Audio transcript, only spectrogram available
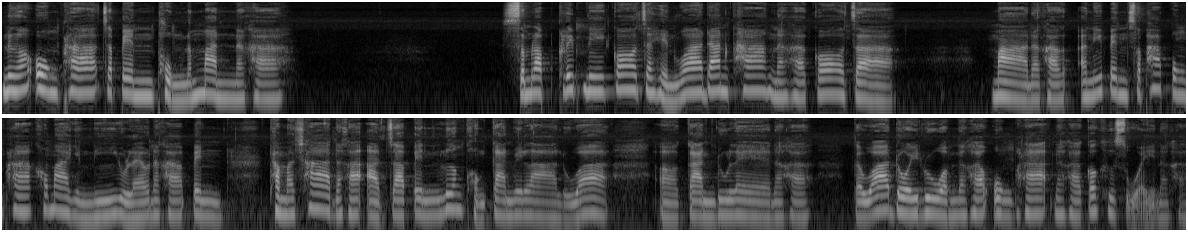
เนื้อองค์พระจะเป็นผงน้ำมันนะคะสำหรับคลิปนี้ก็จะเห็นว่าด้านข้างนะคะ ก็จะมานะคะ อันนี้เป็นสภาพองค์พระเข้ามาอย่างนี้อยู่แล้วนะคะ เป็นธรรมชาตินะคะ อาจจะเป็นเรื่องของการเวลาหรือว่าการดูแลนะคะ แต่ว่าโดยรวมนะคะองค์พระนะคะก็คือสวยนะคะ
